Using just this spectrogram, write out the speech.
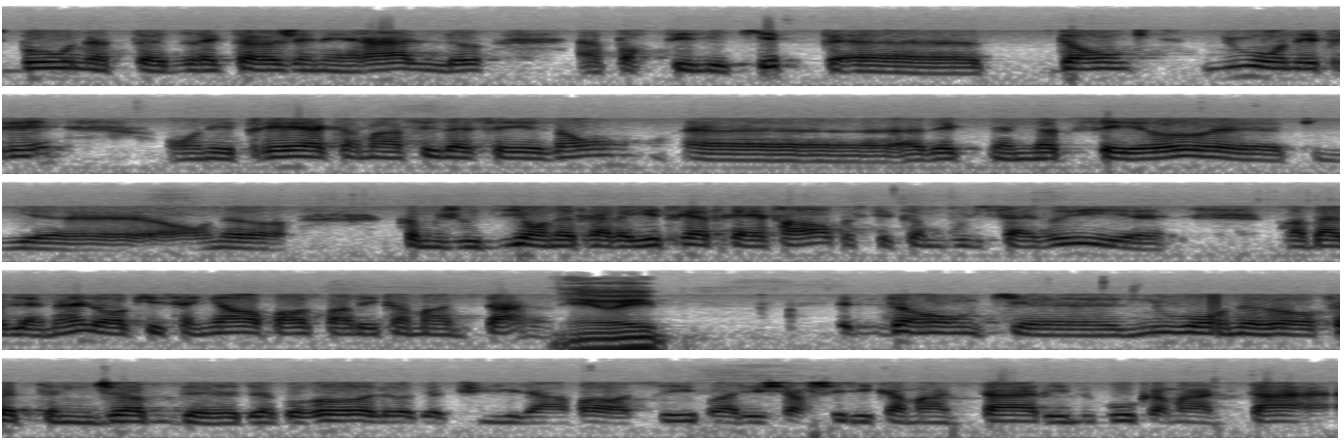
Thibault, notre directeur général, là, à porter l'équipe. Euh, donc, nous, on est prêts. On est prêt à commencer la saison euh, avec notre CA. euh, puis euh, on a, comme je vous dis, on a travaillé très très fort parce que comme vous le savez, euh, probablement, le hockey senior passe par des commanditaires. Eh oui. Donc, euh, nous, on a fait une job de, de bras là, depuis l'an passé pour aller chercher des commanditaires, des nouveaux commanditaires.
